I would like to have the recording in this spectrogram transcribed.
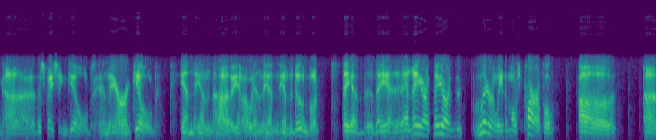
uh, the Spacing Guild, and they are a guild in in uh, you know in in in the Dune book. They have they and they are they are literally the most powerful uh, uh,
